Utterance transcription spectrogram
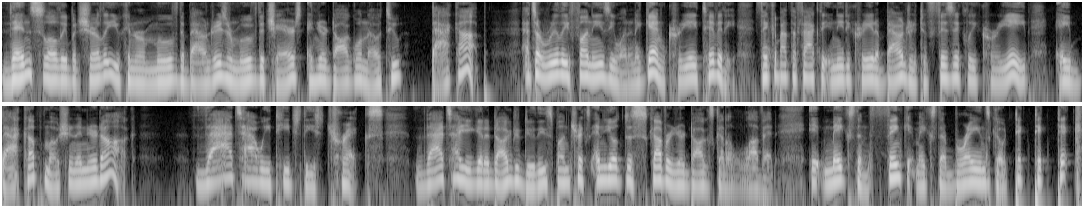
Then, slowly but surely, you can remove the boundaries, remove the chairs, and your dog will know to back up. That's a really fun, easy one. And again, creativity. Think about the fact that you need to create a boundary to physically create a backup motion in your dog. That's how we teach these tricks. That's how you get a dog to do these fun tricks. And you'll discover your dog's to love it. It makes them think, it makes their brains go tick, tick, tick,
